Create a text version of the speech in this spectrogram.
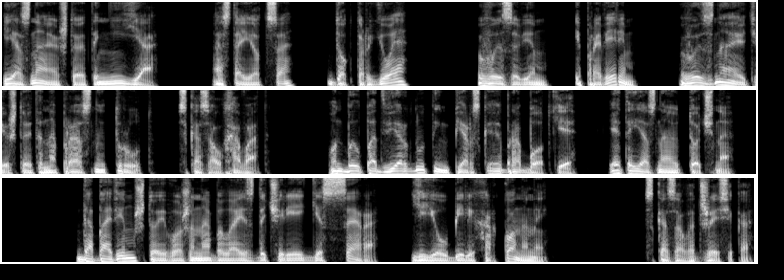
Я знаю, что это не я. Остается доктор Юэ. Вызовем и проверим. Вы знаете, что это напрасный труд, сказал Хават. Он был подвергнут имперской обработке. Это я знаю точно. Добавим, что его жена была из дочерей Гессера. Ее убили Харконнены, сказала Джессика.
